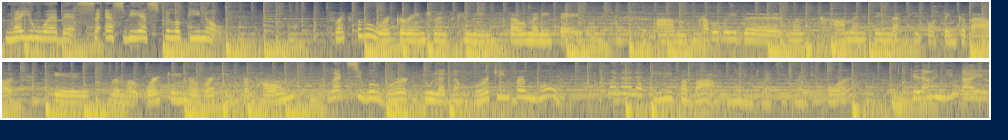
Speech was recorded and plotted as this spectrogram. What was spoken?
Ngayong Webes sa SBS Filipino, Flexible work arrangements can mean so many things. Um, probably the most common thing that people think about is remote working or working from home. flexible work tulad ng working from home. Mananatili pa ba ngayong 2024? Kailangan hindi tayo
